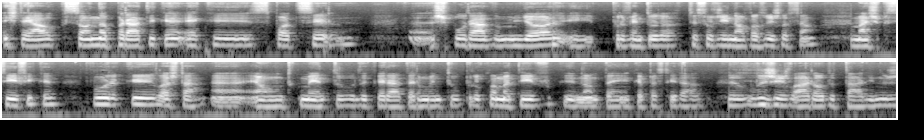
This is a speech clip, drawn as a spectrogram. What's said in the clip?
Isto é algo que só na prática é que se pode ser uh, explorado melhor e porventura ter surgir nova legislação mais específica porque lá está, uh, é um documento de caráter muito proclamativo que não tem capacidade legislar ao detalhe e nos,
